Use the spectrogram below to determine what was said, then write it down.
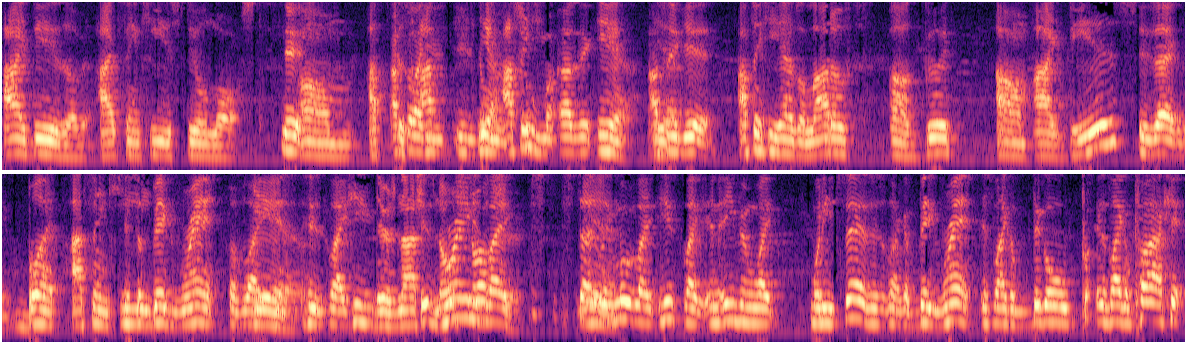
ideas of it, I think he is still lost. Yeah. Um, I, I feel like I- he's, he's yeah, I think, much. I think. yeah, I yeah. think yeah. I think he has a lot of uh, good um, ideas, Exactly. but I think he It's a big rant of like Yeah. his, his like he There's not- his no brain is like structure. s- steadily Yeah. move like he's like and even like what he says is like a big rant. It's like a big old. It's like a podcast.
